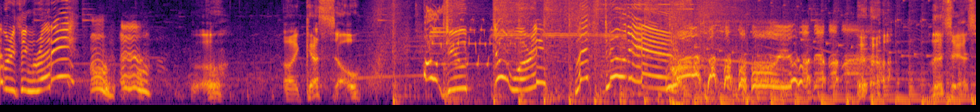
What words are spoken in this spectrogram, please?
Everything ready? I guess so. Oh, dude, don't worry! Let's do this! This is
